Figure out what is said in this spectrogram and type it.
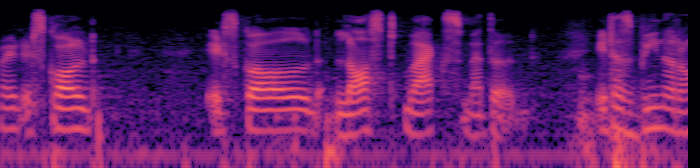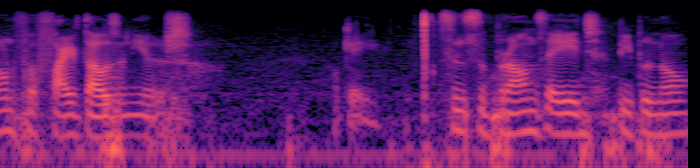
right? It's called it's called lost wax method. It has been around for 5,000 years. Okay, since the Bronze Age, people know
